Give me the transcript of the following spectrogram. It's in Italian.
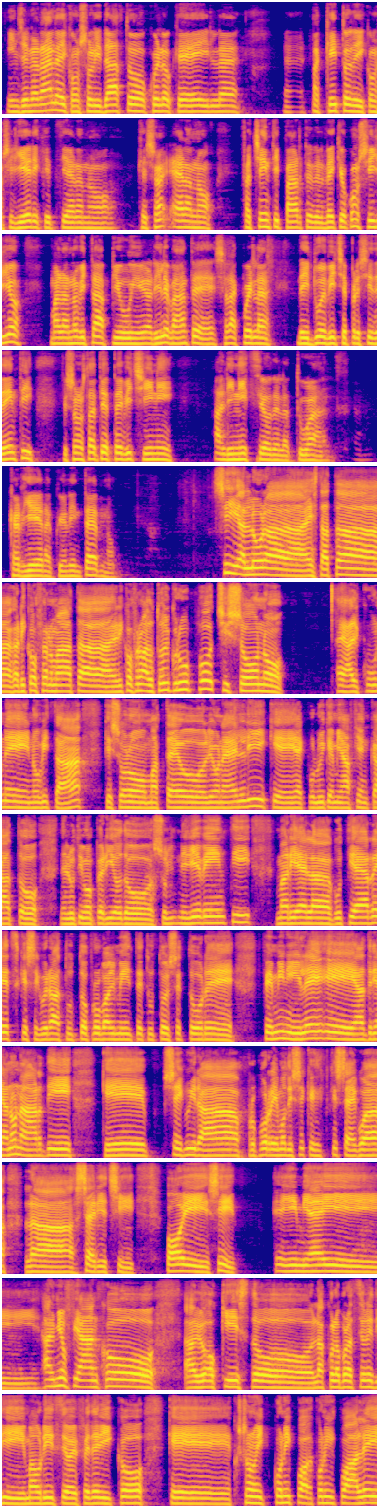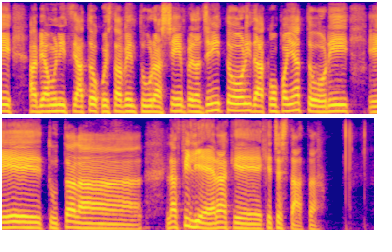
In generale hai consolidato quello che è il eh, pacchetto dei consiglieri che, erano, che so, erano facenti parte del vecchio consiglio ma la novità più rilevante sarà quella dei due vicepresidenti che sono stati a te vicini all'inizio della tua carriera qui all'interno. Sì, allora è stata riconfermata, riconfermato tutto il gruppo, ci sono eh, alcune novità che sono Matteo Leonelli che è colui che mi ha affiancato nell'ultimo periodo su, negli eventi, Mariella Gutierrez che seguirà tutto probabilmente tutto il settore femminile e Adriano Nardi che seguirà, proporremo di, che, che segua la Serie C. Poi sì, i miei al mio fianco ho chiesto la collaborazione di Maurizio e Federico che sono i, con, i, con i quali abbiamo iniziato questa avventura sempre da genitori, da accompagnatori e tutta la, la filiera che, che c'è stata.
